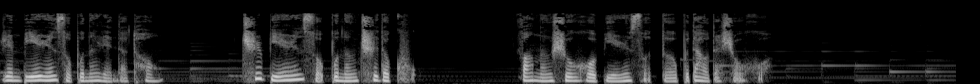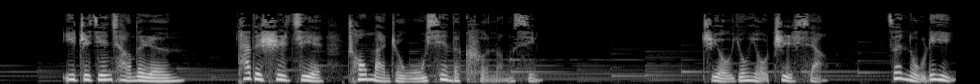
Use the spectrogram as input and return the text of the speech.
忍别人所不能忍的痛，吃别人所不能吃的苦。方能收获别人所得不到的收获。意志坚强的人，他的世界充满着无限的可能性。只有拥有志向，在努力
